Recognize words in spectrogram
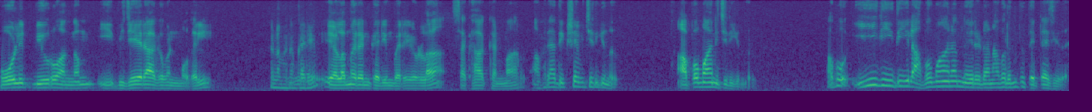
പോളിറ്റ് ബ്യൂറോ അംഗം ഈ വിജയരാഘവൻ മുതൽ എളമരം കരിം. വരെയുള്ള സഖാക്കന്മാർ അവരെ അധിക്ഷേപിച്ചിരിക്കുന്നത് അപമാനിച്ചിരിക്കുന്നത്. അപ്പോൾ ഈ രീതിയിൽ അപമാനം നേരിടാൻ അവരെന്ത് തെറ്റാ ചെയ്തത്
